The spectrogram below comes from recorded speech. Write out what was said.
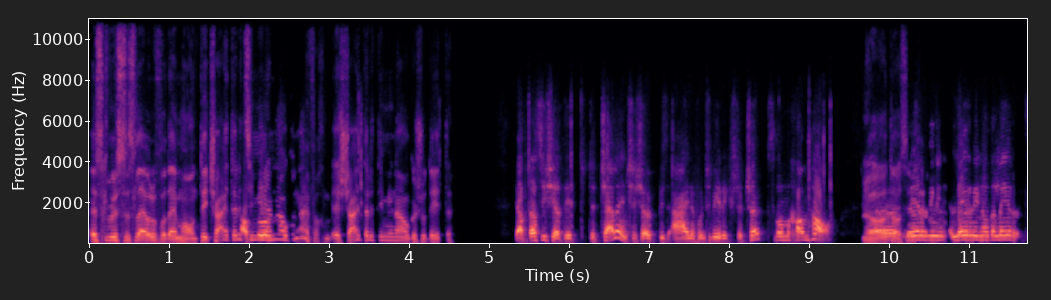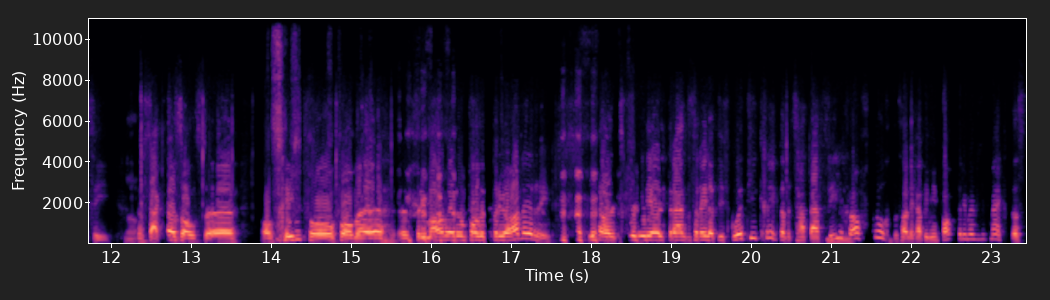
ein gewisses Level von dem haben. Dort scheitert es in meinen Augen einfach. Es scheitert in meinen Augen schon dort. Ja, aber das ist ja die, die Challenge, das ist etwas, einer der schwierigsten Jobs, die man kann haben kann. Ja, äh, Lehrerin, Lehrerin oder Lehrer sein. Ja. Ich sage das als, äh, als Kind von, vom äh, Primarlehrer und von der Primarlehrerin. Ich habe das Gefühl, meine Eltern haben das relativ gut hingekriegt, aber es hat auch viel mhm. Kraft gebraucht. Das habe ich auch bei meinem Vater immer gemerkt. Dass,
